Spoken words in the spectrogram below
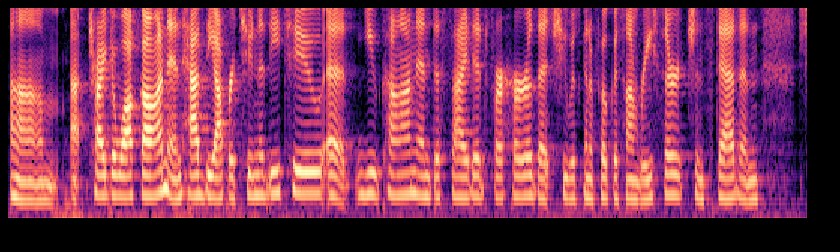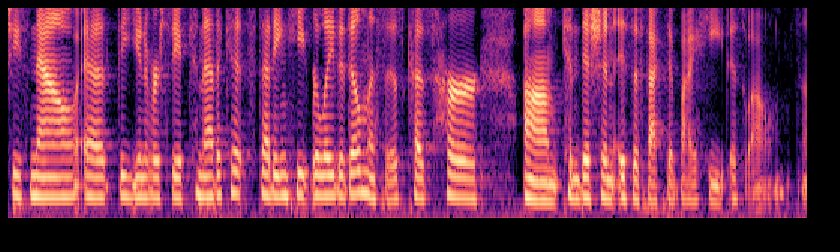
um, uh, tried to walk on and had the opportunity to at UConn and decided for her that she was going to focus on research instead. And she's now at the University of Connecticut studying heat related illnesses because her um, condition is affected by heat as well. So.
